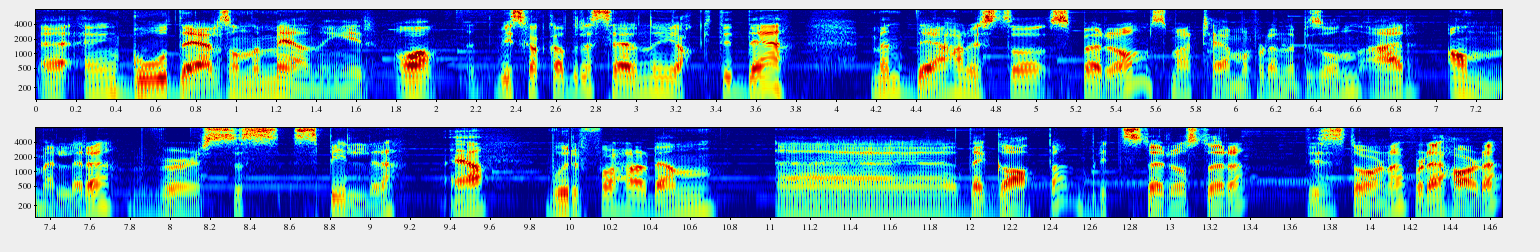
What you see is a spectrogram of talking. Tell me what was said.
Eh, en god del sånne meninger. Og vi skal ikke adressere nøyaktig det, men det jeg har lyst til å spørre om, som er tema for denne episoden, er anmeldere versus spillere. Ja. Hvorfor har den, eh, det gapet blitt større og større de siste årene? For det har det.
